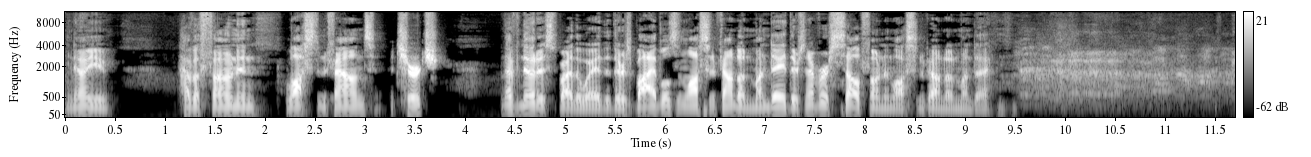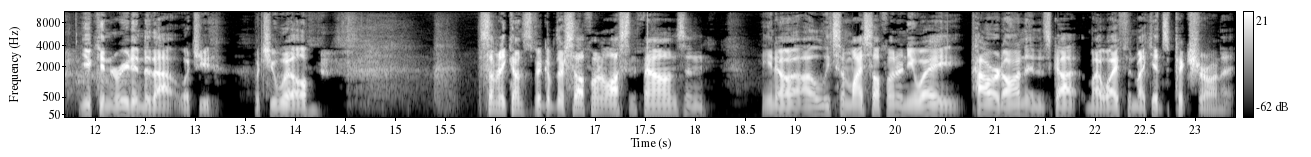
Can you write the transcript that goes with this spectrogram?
You know, you have a phone in Lost and Found at church. I've noticed, by the way, that there's Bibles in Lost and Found on Monday. There's never a cell phone in Lost and Found on Monday. you can read into that what you what you will. Somebody comes to pick up their cell phone at Lost and Founds, and you know, at least on my cell phone anyway, powered on, and it's got my wife and my kid's picture on it.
